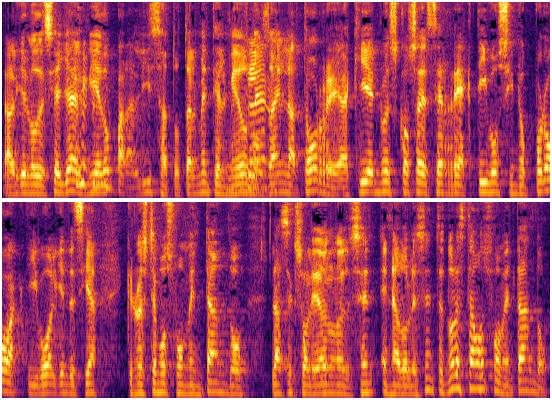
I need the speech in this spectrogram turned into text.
Alguien lo decía ya, el miedo paraliza totalmente, el miedo nos da en la torre. Aquí no es cosa de ser reactivo, sino proactivo. Alguien decía que no estemos fomentando la sexualidad en adolescentes, no la estamos fomentando.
